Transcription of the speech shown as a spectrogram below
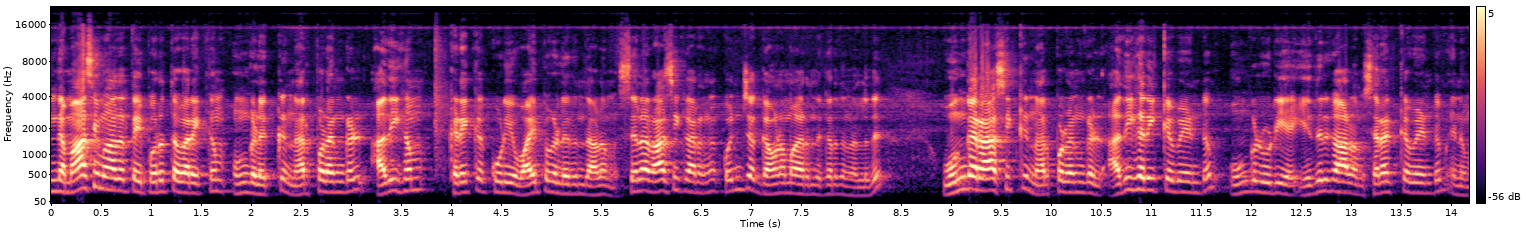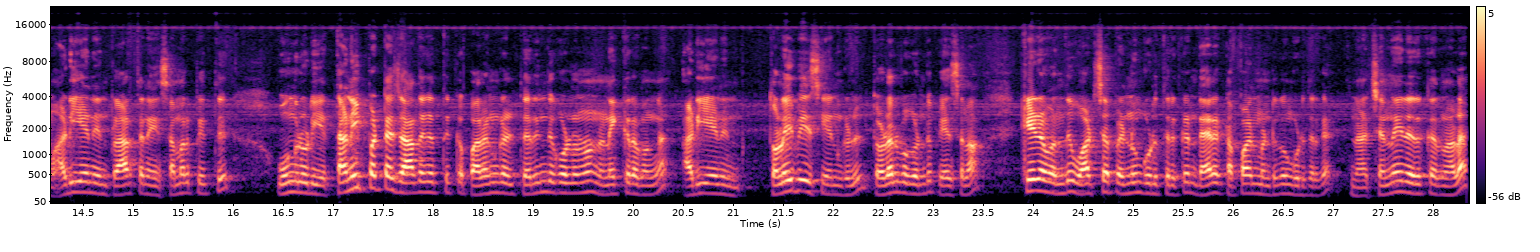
இந்த மாசி மாதத்தை பொறுத்த வரைக்கும் உங்களுக்கு நற்பலன்கள் அதிகம் கிடைக்கக்கூடிய வாய்ப்புகள் இருந்தாலும் சில ராசிக்காரங்க கொஞ்சம் கவனமாக இருந்துக்கிறது நல்லது. உங்கள் ராசிக்கு நற்பலன்கள் அதிகரிக்க வேண்டும் உங்களுடைய எதிர்காலம் சிறக்க வேண்டும் எனும் அடியனின் பிரார்த்தனையை சமர்ப்பித்து உங்களுடைய தனிப்பட்ட ஜாதகத்துக்கு பலன்கள் தெரிந்து கொள்ளணும்னு நினைக்கிறவங்க அடியேனின் தொலைபேசி எண்களில் தொடர்பு கொண்டு பேசலாம். கீழே வந்து வாட்ஸ்அப் எண்ணும் கொடுத்துருக்கேன். டைரக்ட் அப்பாயின்மெண்ட்டுக்கும் கொடுத்துருக்கேன். நான் சென்னையில் இருக்கிறதுனால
